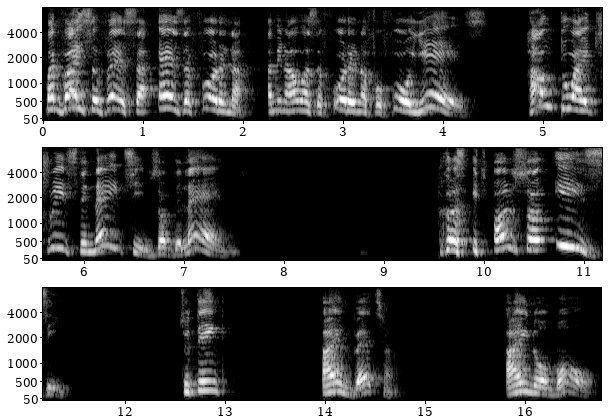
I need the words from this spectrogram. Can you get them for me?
But vice versa, as a foreigner, I mean, I was a foreigner for four years. How do I treat the natives of the land? Because it's also easy to think, I am better. I know more.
